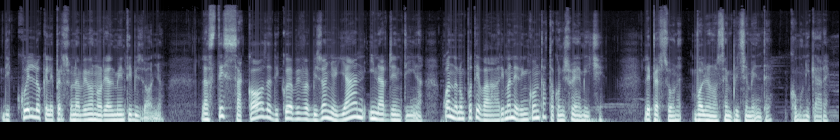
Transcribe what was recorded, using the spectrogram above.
di quello che le persone avevano realmente bisogno. La stessa cosa di cui aveva bisogno Ian in Argentina, quando non poteva rimanere in contatto con i suoi amici. Le persone vogliono semplicemente comunicare.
